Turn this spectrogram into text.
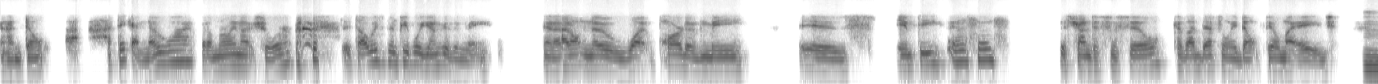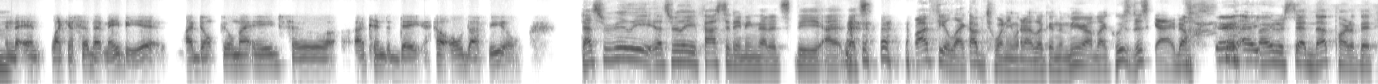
And I don't, I, I think I know why, but I'm really not sure. it's always been people younger than me and I don't know what part of me is empty in a sense, is trying to fulfill because I definitely don't feel my age. Mm. And, and like I said, that may be it. I don't feel my age, so I tend to date how old I feel. That's really that's really fascinating. That it's the I, that's I feel like I'm 20 when I look in the mirror. I'm like, who's this guy? No, I, I understand that part of it.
